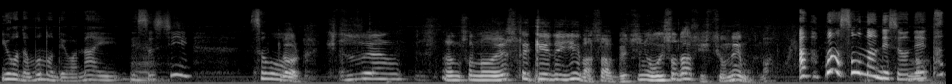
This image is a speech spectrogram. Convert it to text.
ようなものではないですし、そう。だから必然あのそのエステ系で言えばさ別におへそ出す必要ねえもんな。あまあそうなんですよね。うん。ただ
